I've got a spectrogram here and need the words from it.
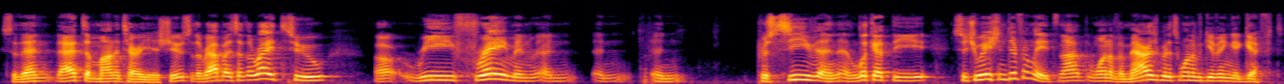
So then that's a monetary issue. So the rabbis have the right to uh, reframe and, and and and perceive and, and look at the situation differently. It's not one of a marriage, but it's one of giving a gift.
